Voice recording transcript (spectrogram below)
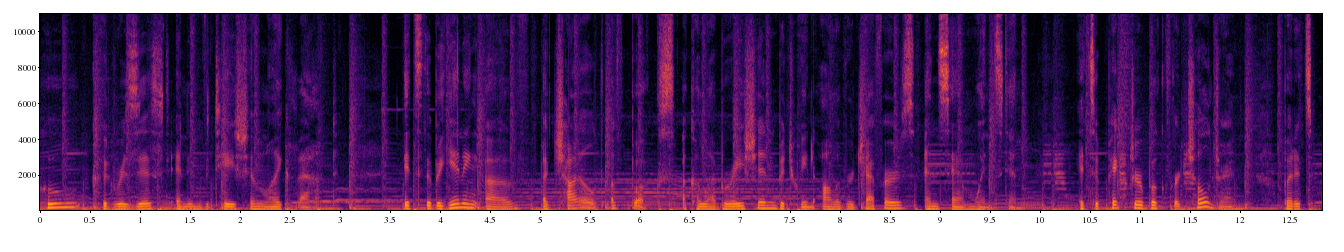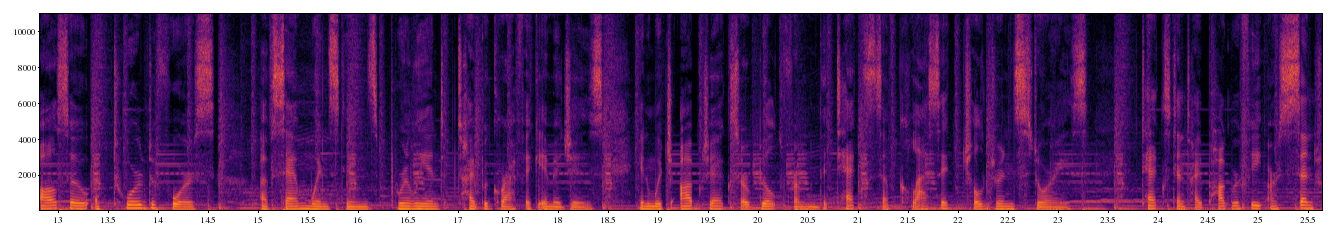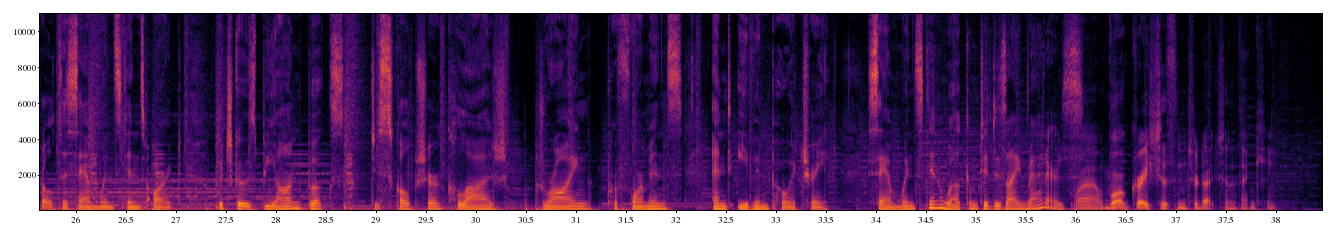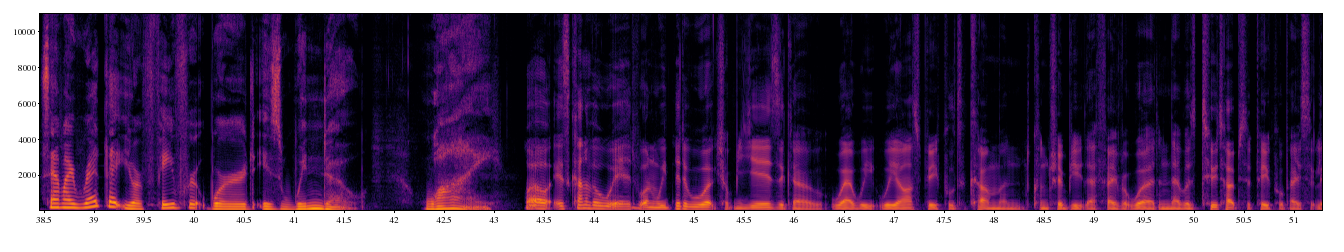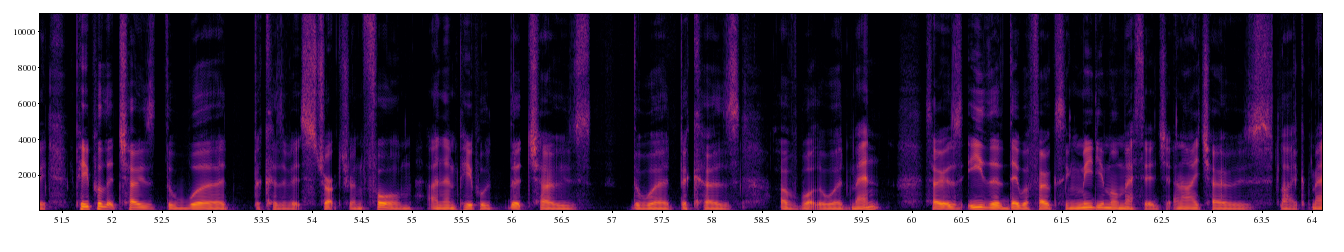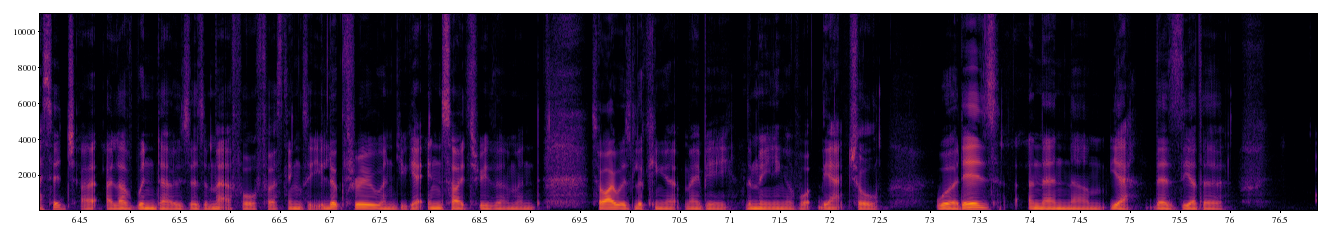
Who could resist an invitation like that? It's the beginning of A Child of Books, a collaboration between Oliver Jeffers and Sam Winston. It's a picture book for children, but it's also a tour de force of Sam Winston's brilliant typographic images, in which objects are built from the texts of classic children's stories. Text and typography are central to Sam Winston's art, which goes beyond books to sculpture, collage, drawing, performance, and even poetry. Sam Winston, welcome to Design Matters. Wow, what a gracious introduction. Thank you. Sam, I read that your favorite word is window. Why? Well, it's kind of a weird one. We did a workshop years ago where we, we asked people to come and contribute their favorite word, and there was two types of people basically. People that chose the word because of its structure and form, and then people that chose the word because of what the word meant. So it was either they were focusing medium or message, and I chose like message. I, I love windows as a metaphor for things that you look through and you get insight through them. And so I was looking at maybe the meaning of what the actual word is, and then um, yeah, there's the other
